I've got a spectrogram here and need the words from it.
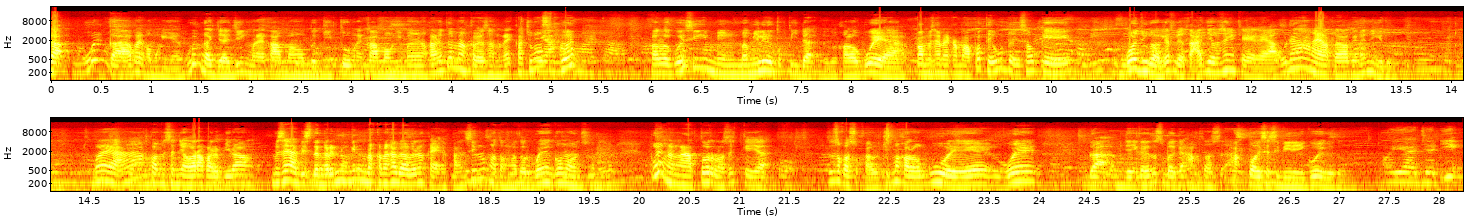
nggak gue nggak apa yang ngomongnya gue nggak judging mereka mau begitu mereka mau gimana karena itu emang kebiasaan mereka cuma Iya, maksud gue kalau gue sih mem- memilih untuk tidak gitu kalau gue ya kalau misalnya mereka mau upload ya udah oke okay. gue juga lihat lihat aja misalnya kayak ya udah lewat lewatin aja gitu cuma ya kalau misalnya orang pada bilang misalnya abis dengerin mungkin mereka bakal bilang kayak apaan sih lu ngatur ngatur gue? Gue mau gue nggak ngatur maksudnya kayak itu suka suka lu cuma kalau gue gue nggak menjadikan itu sebagai aktualis- aktualisasi diri gue gitu. Oh iya, jadi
